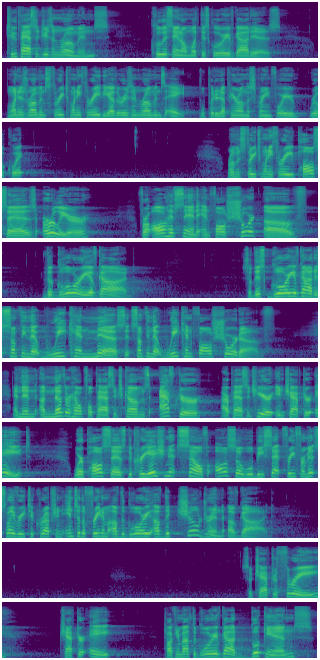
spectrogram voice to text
Two passages in Romans clue us in on what this glory of God is. One is Romans 3:23, the other is in Romans 8. We'll put it up here on the screen for you real quick. Romans 3:23 Paul says earlier, for all have sinned and fall short of the glory of God. So, this glory of God is something that we can miss, it's something that we can fall short of. And then another helpful passage comes after our passage here in chapter 8, where Paul says, The creation itself also will be set free from its slavery to corruption into the freedom of the glory of the children of God. So, chapter 3, chapter 8, talking about the glory of God, bookends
